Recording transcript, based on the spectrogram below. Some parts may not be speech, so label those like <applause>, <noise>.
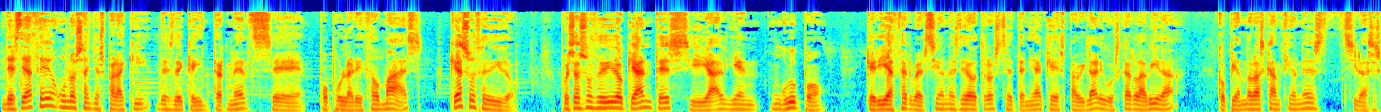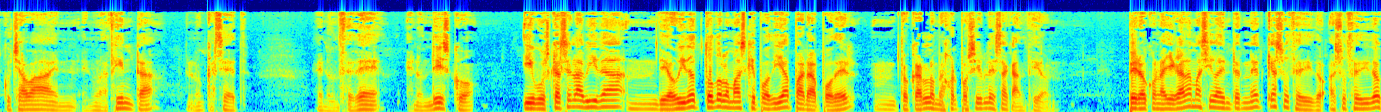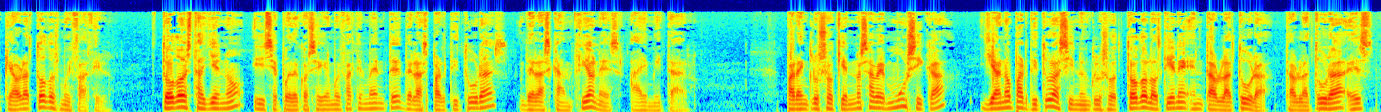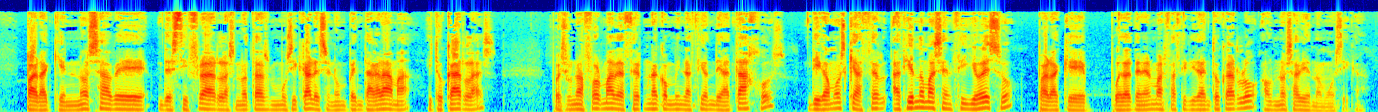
Desde hace unos años para aquí, desde que Internet se popularizó más, ¿qué ha sucedido? Pues ha sucedido que antes, si alguien, un grupo, quería hacer versiones de otros, se tenía que espabilar y buscar la vida copiando las canciones si las escuchaba en, una cinta, en un cassette, en un CD, en un disco, y buscarse la vida mm, de oído todo lo más que podía para poder mm, tocar lo mejor posible esa canción. Pero con la llegada masiva de Internet, ¿qué ha sucedido? Ha sucedido que ahora todo es muy fácil todo está lleno y se puede conseguir muy fácilmente de las partituras de las canciones a imitar. Para incluso quien no sabe música, ya no partitura, sino incluso todo lo tiene en tablatura. Tablatura es para quien no sabe descifrar las notas musicales en un pentagrama y tocarlas, pues una forma de hacer una combinación de atajos, digamos que hacer, haciendo más sencillo eso para que pueda tener más facilidad en tocarlo aún no sabiendo música.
